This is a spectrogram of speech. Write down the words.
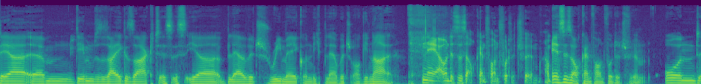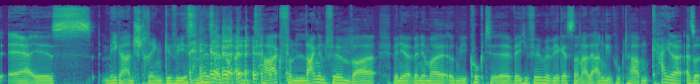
der ähm, dem sei gesagt, es ist eher Blair Witch Remake und nicht Blair Witch Original. Naja, und es ist auch kein Found-Footage-Film. Es ist auch kein Found-Footage-Film. Und er ist mega anstrengend gewesen, weil es einfach ein Tag von langen Filmen war. Wenn ihr, wenn ihr mal irgendwie guckt, äh, welche Filme wir gestern alle angeguckt haben, keiner, also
